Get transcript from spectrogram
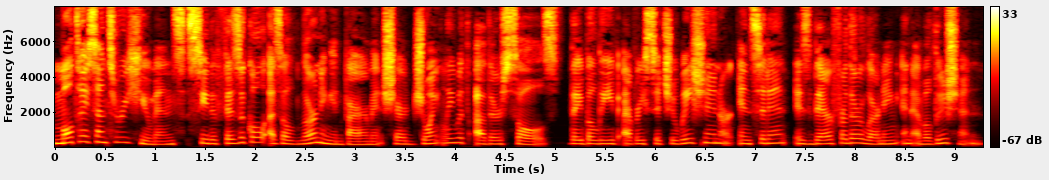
Multisensory humans see the physical as a learning environment shared jointly with other souls. They believe every situation or incident is there for their learning and evolution.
